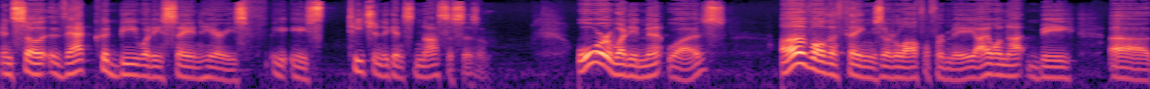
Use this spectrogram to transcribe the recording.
and so that could be what he's saying here. He's, he's teaching against Gnosticism. Or what he meant was, of all the things that are lawful for me, I will not be, uh,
